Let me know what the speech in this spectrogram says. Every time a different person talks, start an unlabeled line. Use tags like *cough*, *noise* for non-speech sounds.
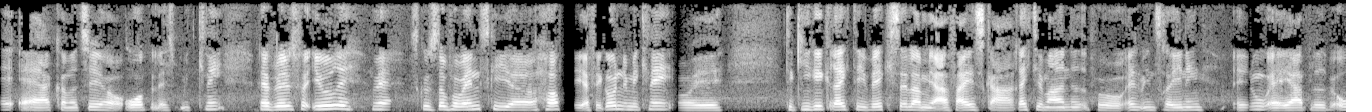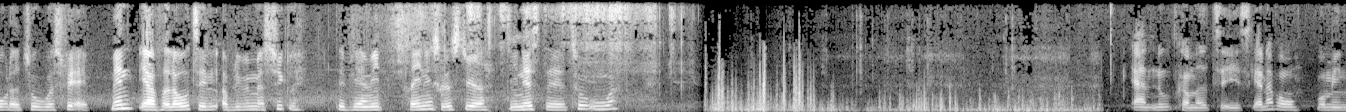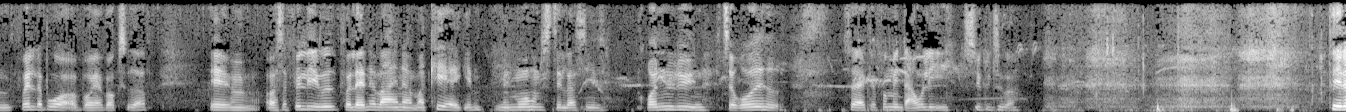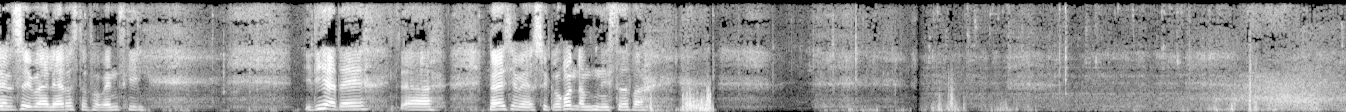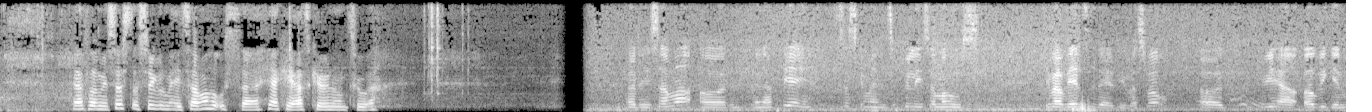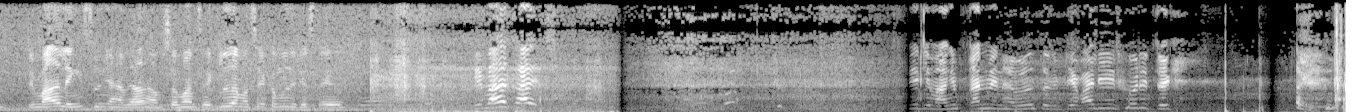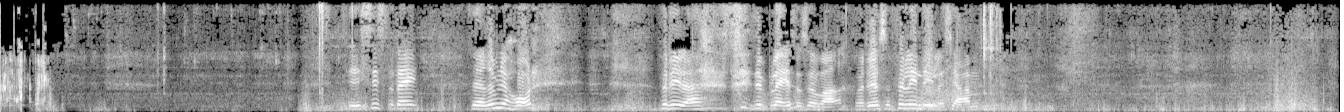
Jeg er kommet til at overbelaste mit knæ. Jeg blev lidt for ivrig med at skulle stå på vandski og hoppe. Jeg fik ondt i mit knæ, og øh, det gik ikke rigtig væk, selvom jeg faktisk har rigtig meget ned på al min træning. Øh, nu er jeg blevet beordret to ugers ferie, men jeg har fået lov til at blive ved med at cykle. Det bliver mit træningsudstyr de næste to uger. Jeg er nu kommet til Skanderborg, hvor mine forældre bor og hvor jeg er vokset op. Øhm, og selvfølgelig ud på landevejen og markere igen. Min mor hun stiller sit grønne lyn til rådighed, så jeg kan få min daglige cykeltur. Det er den sø, hvor jeg lærte at stå på vandski. I de her dage, der nøjes jeg med at cykle rundt om den i stedet for. Jeg har fået min søster cykel med i sommerhus, så her kan jeg også køre nogle ture. Når det er sommer, og man har ferie, så skal man selvfølgelig i sommerhus. Det var vi altid, da vi var små, og vi er op igen. Det er meget længe siden, jeg har været her om sommeren, så jeg glæder mig til at komme ud i det stadig. Det er meget koldt. Virkelig mange brandmænd herude, så det bliver bare lige et hurtigt dyk. Det er sidste dag. Det er rimelig hårdt, fordi der, *laughs* det blæser så meget. Men det er selvfølgelig en del af charmen.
